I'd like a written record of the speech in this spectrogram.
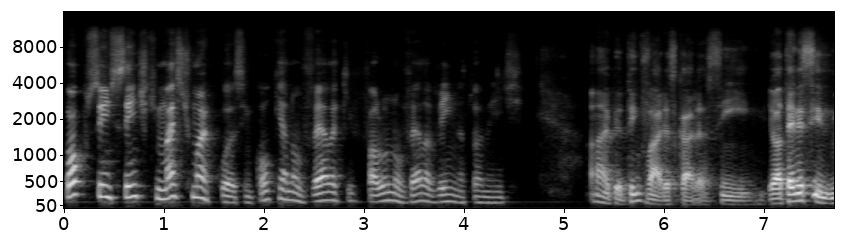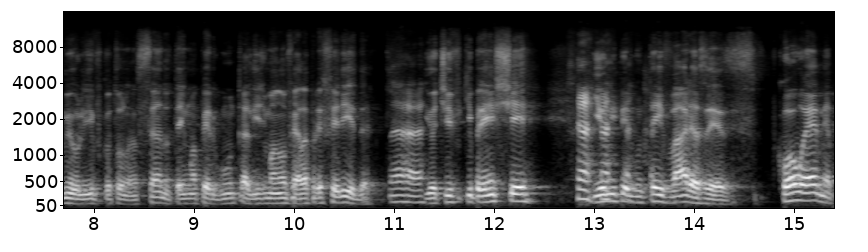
qual você sente que mais te marcou? Assim, qual que é a novela que falou novela vem na tua mente? Ah, tem várias, cara. Assim, eu até nesse meu livro que eu estou lançando tem uma pergunta ali de uma novela preferida uhum. e eu tive que preencher. E eu me perguntei várias vezes qual é a minha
